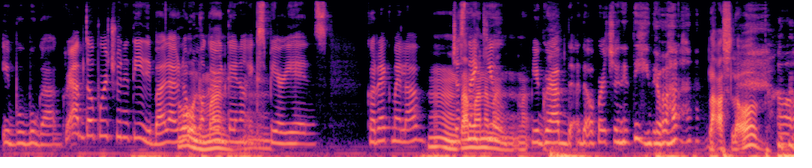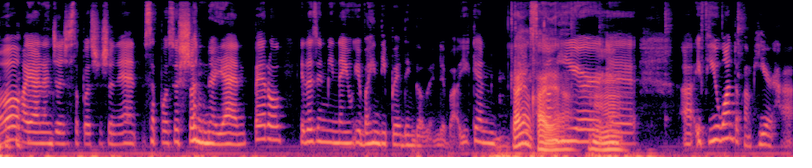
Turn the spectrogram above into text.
ibubuga, grab the opportunity, di ba? Lalo na Oo kung magkaroon naman. kayo ng experience. Correct, my love? Mm, Just like you. naman. Ma- You grabbed the opportunity, di ba? Lakas loob. Oo, kaya nandyan siya sa posisyon na yan, sa posisyon na yan. Pero it doesn't mean na yung iba hindi pwedeng gawin, 'di ba? You can Kayang-kaya. come here Mhm. eh, uh, if you want to come here ha.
